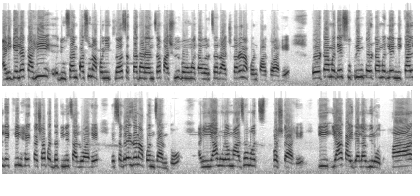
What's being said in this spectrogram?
आणि गेल्या काही दिवसांपासून आपण इथलं सत्ताधाऱ्यांचं पाशवी बहुमतावरचं राजकारण आपण पाहतो आहे. कोर्टामध्ये सुप्रीम कोर्टामधले निकाल देखील हे कशा पद्धतीने चालू आहे हे सगळेजण आपण जाणतो. आणि यामुळं माझं मत स्पष्ट आहे की या कायद्याला विरोध हा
